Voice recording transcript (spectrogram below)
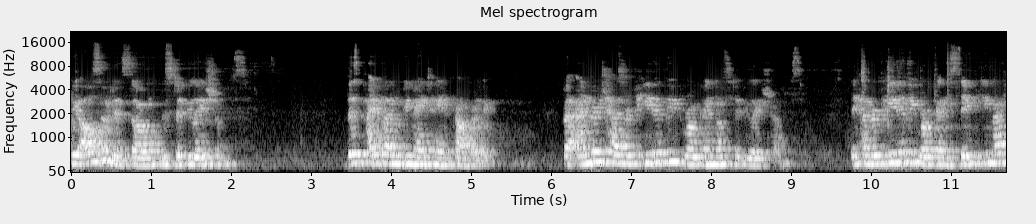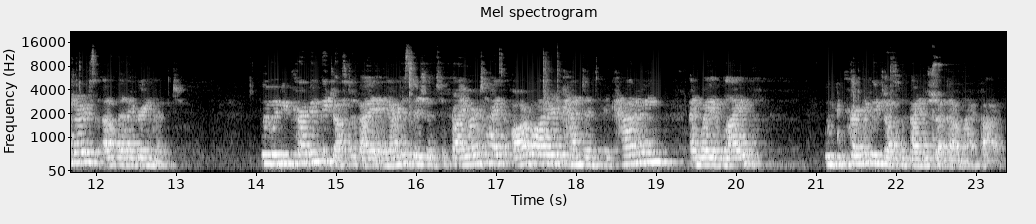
We also did so with stipulations. This pipeline would be maintained properly. But Enbridge has repeatedly broken those stipulations. They have repeatedly broken safety measures of that agreement. We would be perfectly justified in our decision to prioritize our water-dependent economy and way of life. We'd be perfectly justified to shut down Line 5.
